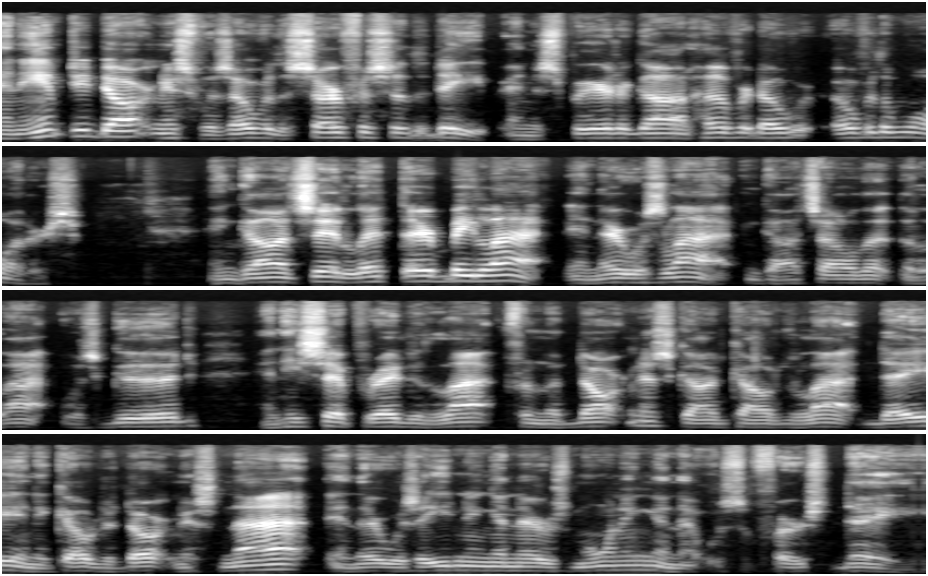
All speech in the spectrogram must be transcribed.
and empty darkness was over the surface of the deep, and the Spirit of God hovered over, over the waters. And God said, Let there be light, and there was light. And God saw that the light was good, and he separated the light from the darkness. God called the light day, and he called the darkness night, and there was evening and there was morning, and that was the first day.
